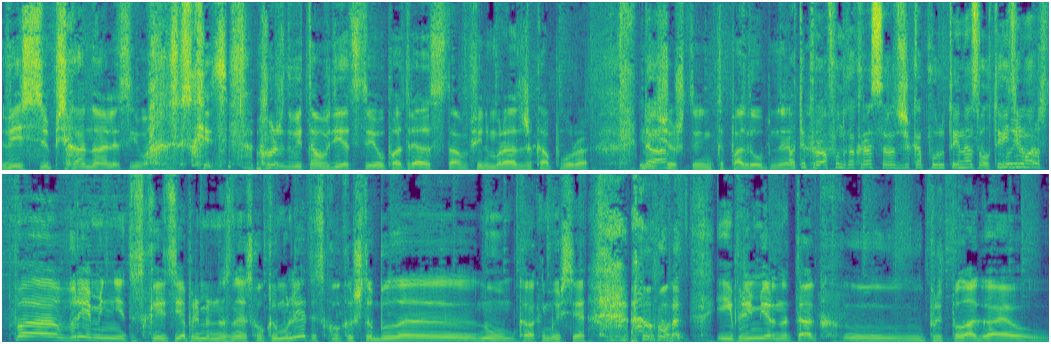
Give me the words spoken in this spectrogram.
весь психоанализ его, так сказать. Может быть, там в детстве его потряс там фильм Раджа Капура или Да. еще что-нибудь подобное. А ты прав, он как раз Раджи Капуру ты и назвал. Ты, Ну, я видимо, просто по времени, так сказать, я примерно знаю, сколько ему лет и сколько что было, ну, как и мы все. вот. И примерно так э, предполагаю,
